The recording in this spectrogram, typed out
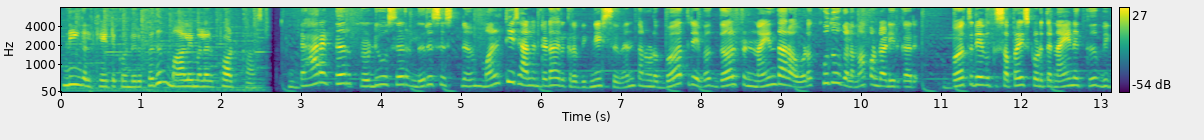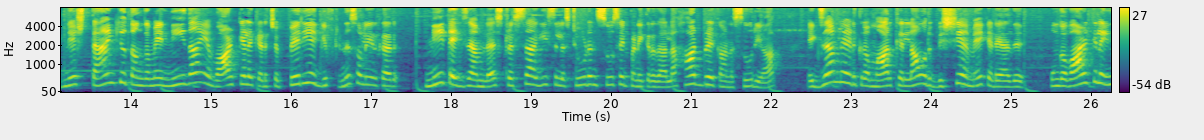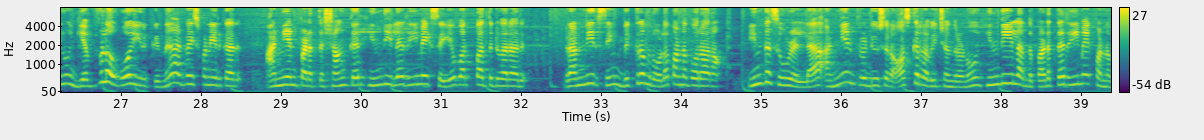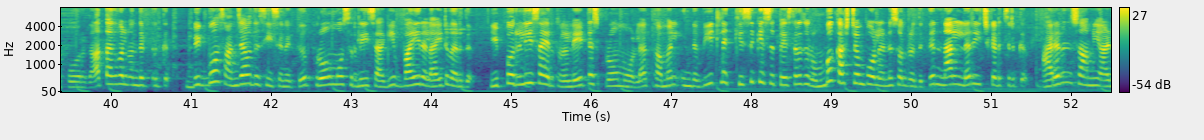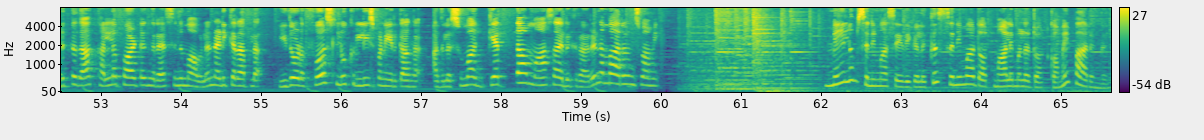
நீங்கள் கேட்டுக்கொண்டிருப்பது Maalaimalar podcast director producer லிரிசிஸ்ட்னு மல்டி டேலண்டடாக இருக்கிற விக்னேஷ் சிவன் தன்னோட பர்த்டேவை கேர்ள் ஃப்ரெண்ட் நயன்தாராவோட குதூகலமாக கொண்டாடி இருக்காரு பர்த்டேவுக்கு சர்ப்ரைஸ் கொடுத்த நயனுக்கு விக்னேஷ் தேங்க்யூ தங்கமே. நீ தான் என் வாழ்க்கையில் கிடைச்ச பெரிய கிஃப்ட்னு சொல்லியிருக்காரு. நீட் எக்ஸாமில் ஸ்ட்ரெஸ் ஆகி சில ஸ்டூடெண்ட்ஸ் சூசைட் பண்ணிக்கிறதால ஹார்ட் பிரேக் ஆன சூர்யா. எக்ஸாமில் எடுக்கிற மார்க் எல்லாம் ஒரு விஷயமே கிடையாது. உங்கள் வாழ்க்கையில் இன்னும் எவ்வளவோ இருக்குன்னு அட்வைஸ் பண்ணியிருக்காரு. அன்னியன் படத்தை சங்கர் ஹிந்தியில் ரீமேக் செய்ய ஒர்க் பார்த்துட்டு வராரு. ரன்வீர் சிங் விக்ரம் ரோலை பண்ண போகிறாராம் இந்த சூழல்ல அன்னியன் ப்ரொடியூசர் ஆஸ்கர் ரவிச்சந்திரனும் ஹிந்தியில் அந்த படத்தை ரீமேக் பண்ண போறதா தகவல் வந்துட்டு இருக்கு பிக் பாஸ் அஞ்சாவது சீசனுக்கு ப்ரோமோஸ் ரிலீஸ் ஆகி வைரல் ஆயிட்டு வருது. இப்போ ரிலீஸ் ஆயிருக்கிற லேட்டஸ்ட் ப்ரோமோல கமல் இந்த வீட்டில் கிசு கிசு பேசுறது ரொம்ப கஷ்டம் போலன்னு சொல்றதுக்கு நல்ல ரீச் கிடைச்சிருக்கு. அரவிந்த் சாமி அடுத்ததா கள்ளப்பாட்டுங்கிற சினிமாவில் நடிக்கிறாப்ல. இதோட ஃபர்ஸ்ட் லுக் ரிலீஸ் பண்ணியிருக்காங்க. அதுல சும்மா கெத்தா மாசா இருக்கிறாரு நம்ம அரவிந்த் சுவாமி. மேலும் சினிமா செய்திகளுக்கு சினிமா டாட் மாலைமலர் டாட் காமை பாருங்கள்.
